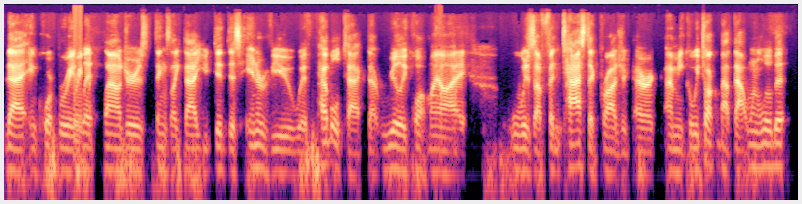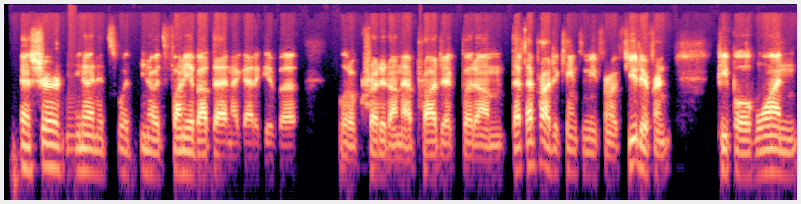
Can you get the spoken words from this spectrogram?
that incorporate lit loungers, things like that. You did this interview with PebbleTec that really caught my eye. was a fantastic project, Eric. I mean, could we talk about that one a little bit? Yeah, sure. You know, and it's what you know, it's funny about that, and I got to give a little credit on that project. But um, that that project came to me from a few different people. One,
